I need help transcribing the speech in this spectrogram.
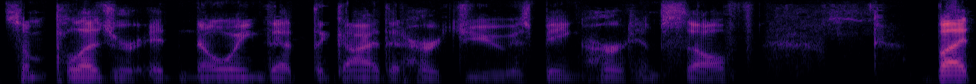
some pleasure at knowing that the guy that hurt you is being hurt himself. But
